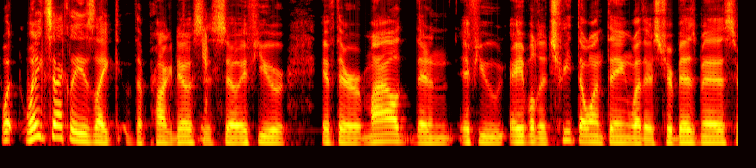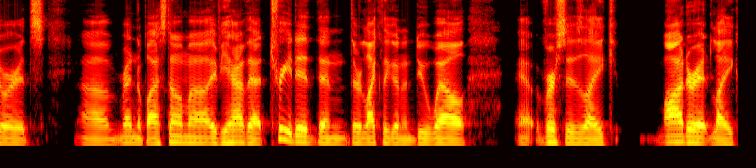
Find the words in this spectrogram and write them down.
What what exactly is like the prognosis? Yeah. So if you if they're mild, then if you're able to treat the one thing, whether it's strabismus or it's um, retinoblastoma, if you have that treated, then they're likely going to do well. Uh, versus like moderate, like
